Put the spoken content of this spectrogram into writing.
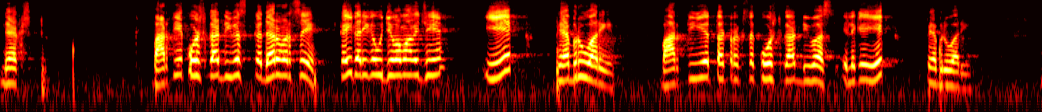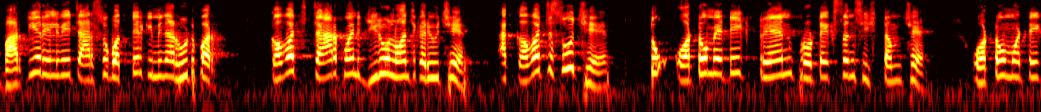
next. ભારતીય કોસ્ટગાર્ડ દિવસ દર વર્ષે કઈ તારીખે ઉજવવામાં આવે છે? એક ફેબ્રુઆરી, ભારતીય તટરક્ષક કોસ્ટગાર્ડ દિવસ, એટલે કે એક ફેબ્રુઆરી. ભારતીય રેલવે ચારસો બોતેર કિમીના રૂટ પર કવચ ચાર પોઈન્ટ જીરો લોન્ચ કર્યું છે. આ કવચ શું છે? તો ઓટોમેટિક ટ્રેન પ્રોટેક્શન સિસ્ટમ છે. ઓટોમેટિક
